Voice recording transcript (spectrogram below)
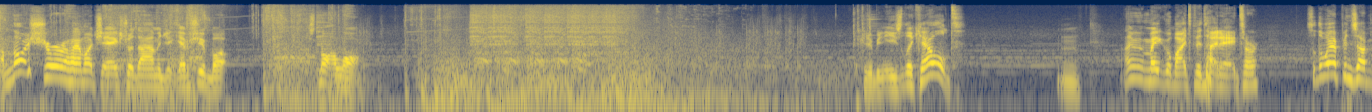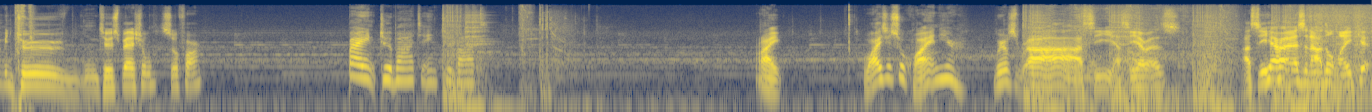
I'm not sure how much extra damage it gives you, but it's not a lot. Could have been easily killed. Hmm. I think we might go back to the director. So the weapons haven't been too too special so far. But ain't too bad, ain't too bad. Right. Why is it so quiet in here? Where's... Ah, I see. I see how it is. I see how it is and I don't like it.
